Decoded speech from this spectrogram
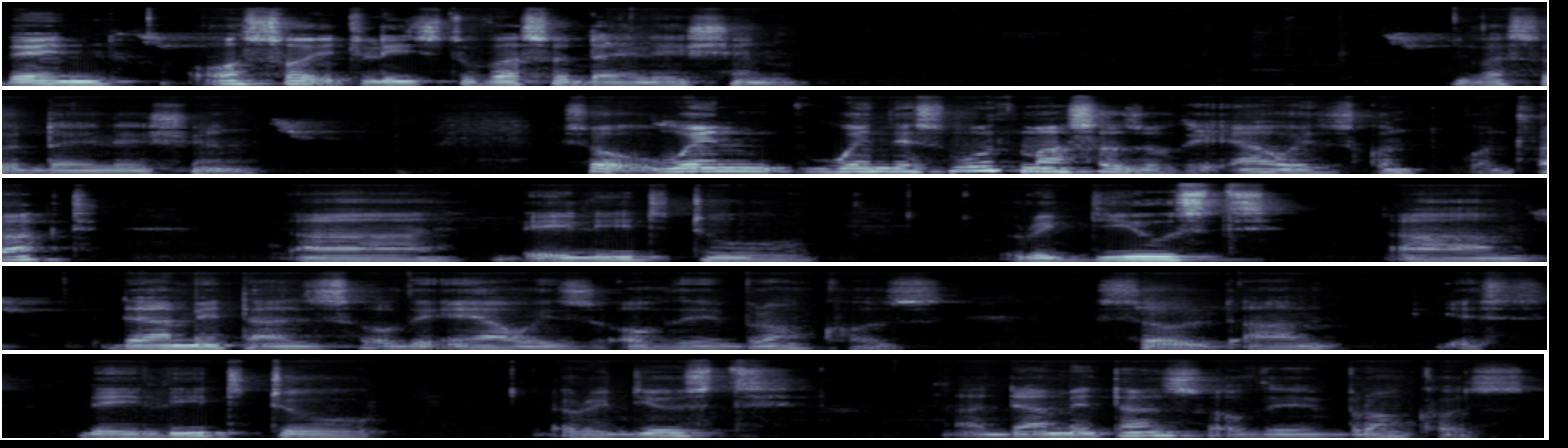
Then also it leads to vasodilation. Vasodilation. So when when the smooth muscles of the airways con contract, uh, they lead to reduced um, diameters of the airways of the bronchos. So um, yes, they lead to reduced uh, diameters of the bronchos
